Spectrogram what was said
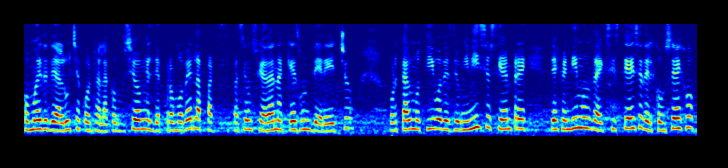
como es el de la lucha contra la corrupción, el de promover la participación ciudadana, que es un derecho. Por tal motivo, desde un inicio siempre defendimos la existencia del Consejo,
